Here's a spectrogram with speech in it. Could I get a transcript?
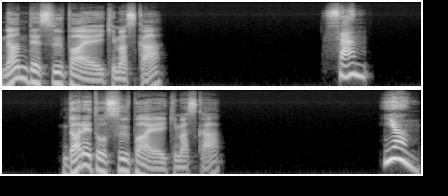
なんでスーパーへ行きますか？3、誰とスーパーへ行きますか？4、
